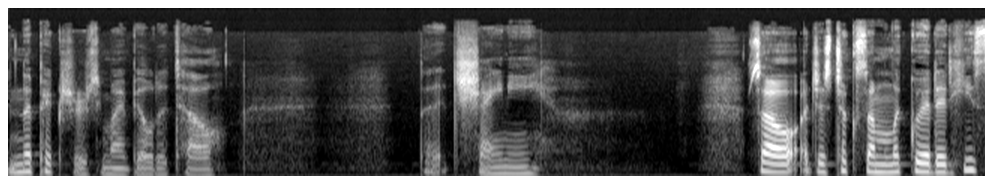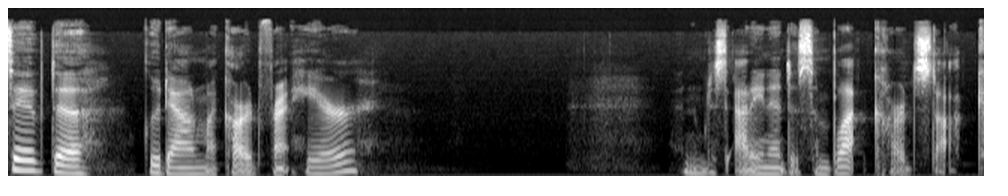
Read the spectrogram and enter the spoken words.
in the pictures, you might be able to tell that it's shiny. So I just took some liquid adhesive to glue down my card front here. And I'm just adding it to some black cardstock.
